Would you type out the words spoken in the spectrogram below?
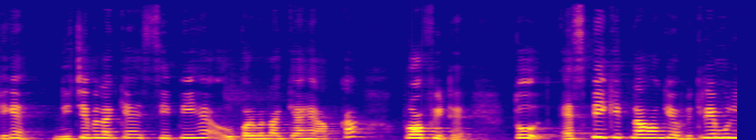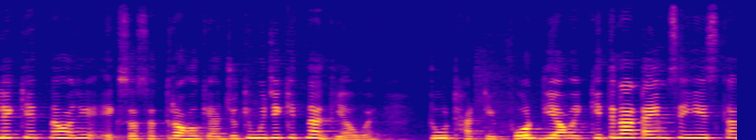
ठीक है? नीचे वाला क्या है? सीपी है और ऊपर वाला क्या है आपका? प्रॉफिट है। तो एसपी कितना हो गया? विक्रय मूल्य कितना हो जाएगा? एक सौ सत्रह हो गया, जो कि मुझे कितना दिया हुआ है? टू दिया हुआ है। कितना टाइम से ये इसका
